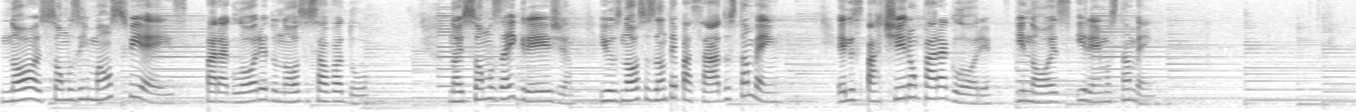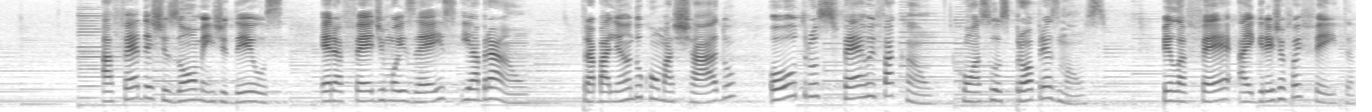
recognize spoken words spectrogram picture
Nós somos irmãos fiéis para a glória do nosso Salvador. Nós somos a igreja e os nossos antepassados também. Eles partiram para a glória e nós iremos também. A fé destes homens de Deus era a fé de Moisés e Abraão, trabalhando com machado, outros ferro e facão, com as suas próprias mãos. Pela fé, a igreja foi feita,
